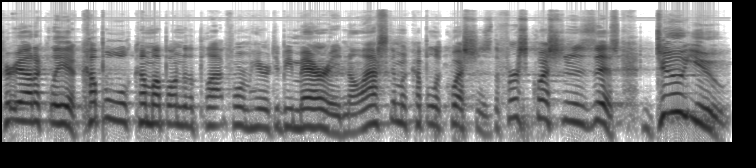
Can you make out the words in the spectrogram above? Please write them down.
periodically a couple will come up onto the platform here to be married, and I'll ask them a couple of questions. The first question is this Do you?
